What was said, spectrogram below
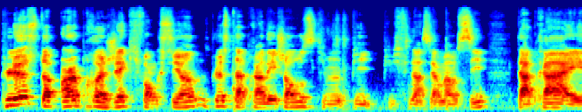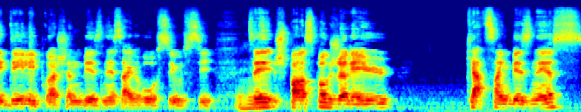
plus tu as un projet qui fonctionne, plus tu apprends des choses qui veut, puis, puis financièrement aussi, tu apprends à aider les prochaines business à grossir aussi. Mhm. Tu sais, je pense pas que j'aurais eu 4-5 business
